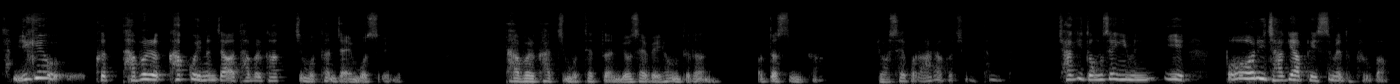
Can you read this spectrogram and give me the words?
참 이게 그 답을 갖고 있는 자와 답을 갖지 못한 자의 모습입니다. 답을 갖지 못했던 요셉의 형들은 어떻습니까? 요셉을 알아보지 못합니다. 자기 동생이 뻔히 자기 앞에 있음에도 불구하고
